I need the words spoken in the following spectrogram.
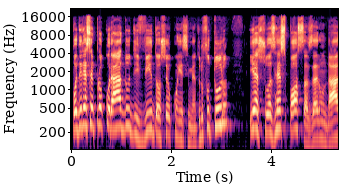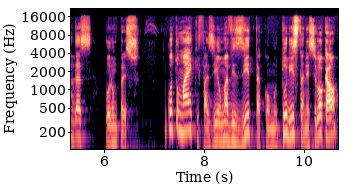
Poderia ser procurado devido ao seu conhecimento do futuro e as suas respostas eram dadas por um preço. Enquanto Mike fazia uma visita como turista nesse local,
